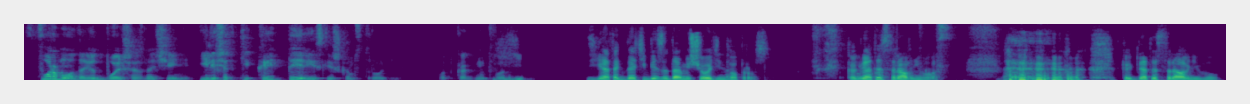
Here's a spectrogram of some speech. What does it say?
формула дает большее значение, или все-таки критерии слишком строгие? Вот как твой... я, я тогда тебе задам еще один вопрос. Когда ты сравнивал, когда ты сравнивал,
